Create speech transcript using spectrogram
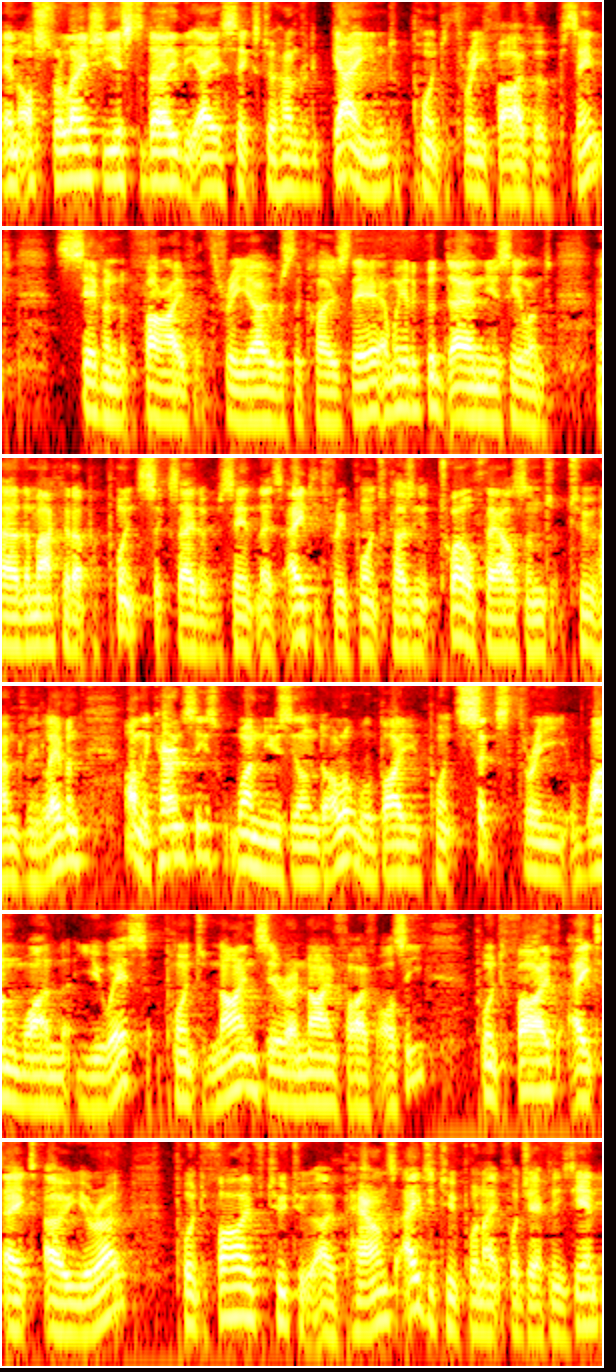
In Australasia yesterday, the ASX 200 gained 0.35%. 7530 was the close there. And we had a good day in New Zealand. Uh, the market up 0.68%. That's 83 points, closing at 12,211. On the currencies, one New Zealand dollar will buy you 0.6311 US, 0.9095 Aussie, 0.5880 euro. 0.5220 pounds, 82.84 Japanese yen,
